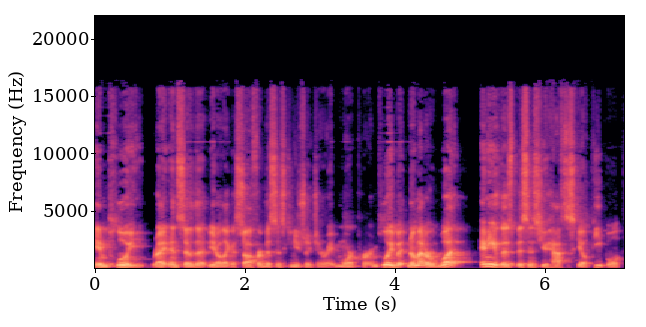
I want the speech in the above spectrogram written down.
employee, right? And so that, you know, like a software business can usually generate more per employee, but no matter what, any of those business, you have to scale people.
